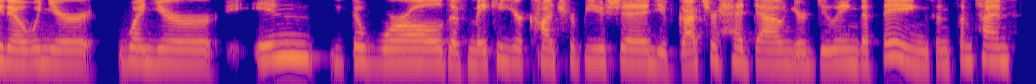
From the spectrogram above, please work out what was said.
you know when you're when you're in the world of making your contribution you've got your head down you're doing the things and sometimes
